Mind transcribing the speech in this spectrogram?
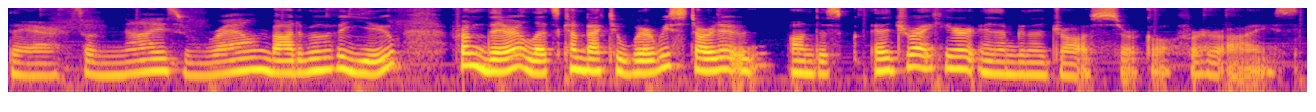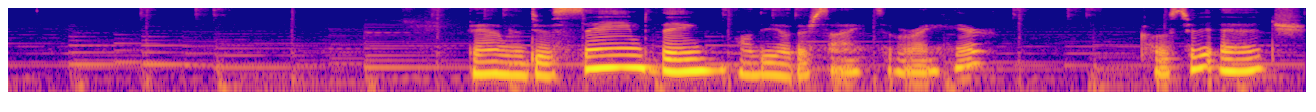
There, so nice round bottom of a U. From there, let's come back to where we started on this edge right here, and I'm gonna draw a circle for her eyes. And I'm gonna do the same thing on the other side. So right here, close to the edge,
